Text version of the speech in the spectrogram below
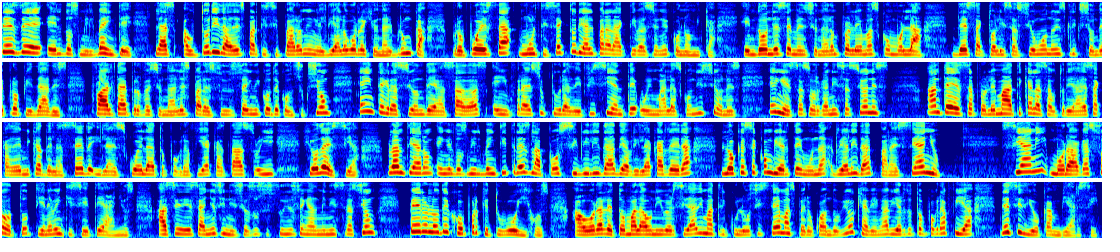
Desde el 2020, las autoridades participaron en el Diálogo Regional Brunca, propuesta multisectorial para la activación económica, en donde se mencionaron problemas como la desactualización o no inscripción de propiedades, falta de profesionales para estudios técnicos de construcción e integración de asadas e infraestructura deficiente o en malas condiciones en estas organizaciones. Ante esta problemática, las autoridades académicas de la sede y la Escuela de Topografía, Catastro y Geodesia plantearon en el 2023 la posibilidad de abrir la carrera, lo que se convierte en una realidad para este año. Ciani Moraga Soto tiene 27 años. Hace 10 años inició sus estudios en administración, pero los dejó porque tuvo hijos. Ahora retoma la universidad y matriculó sistemas, pero cuando vio que habían abierto topografía, decidió cambiarse.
